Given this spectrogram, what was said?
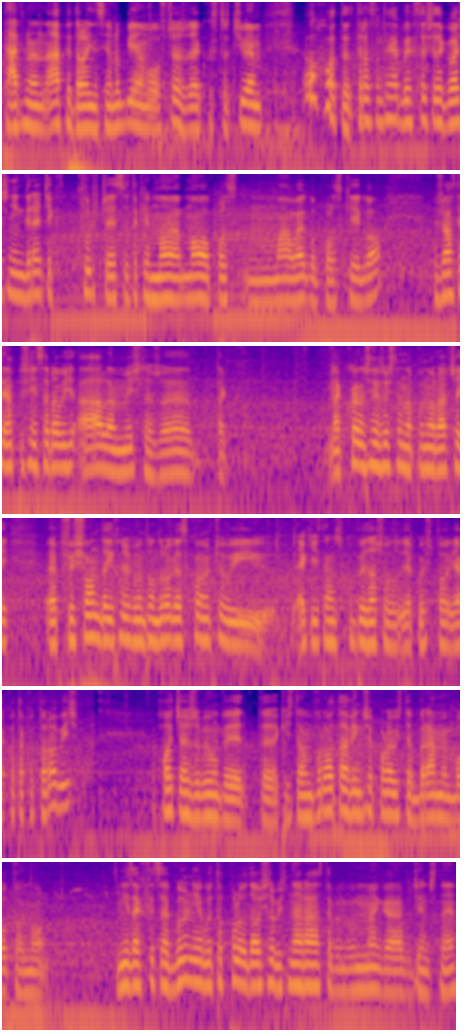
Tak, na apie dalej nic nie robiłem, bo szczerze, jak straciłem ochotę, teraz na tej apie chcę się tak właśnie grać, jak kurczę, jest to takie małe, mało pols małego polskiego, że w tej apie się nie chce robić, ale myślę, że tak na koniec coś tam na pewno raczej e, przysiądę i chociażbym tą drogę skończył i jakieś tam skupy zaczął jakoś to, jako tako to robić. Chociaż, żeby mówię, te jakieś tam wrota większe porobić, te bramy, bo to no nie zachwyca ogólnie, jakby to pole udało się robić na raz, to bym mega wdzięczny.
